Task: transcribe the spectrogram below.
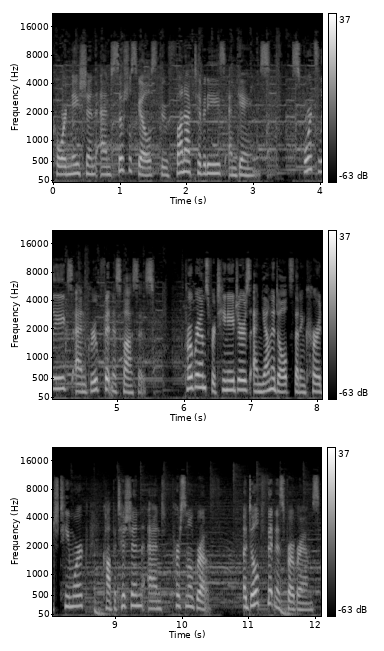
coordination, and social skills through fun activities and games. Sports leagues and group fitness classes, programs for teenagers and young adults that encourage teamwork, competition, and personal growth. Adult fitness programs,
